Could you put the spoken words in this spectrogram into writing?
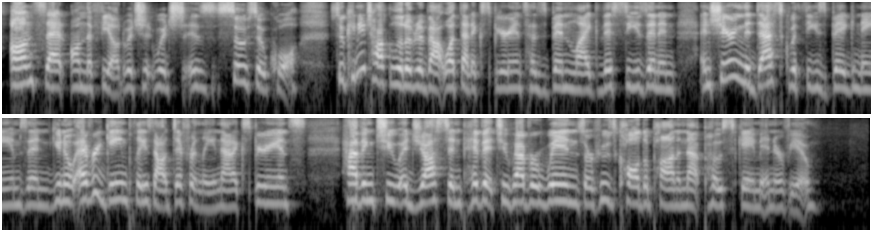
on set on the field which which is so so cool so can you talk a little bit about what that experience has been like this season and and sharing the desk with these big names and you know every game plays out differently and that experience having to adjust and pivot to whoever wins or who's called upon in that post game interview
